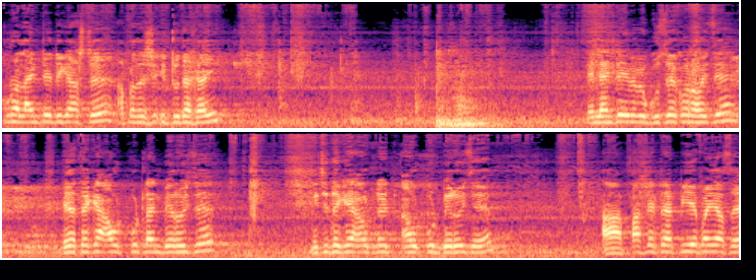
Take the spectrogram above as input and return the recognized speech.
পুরো লাইনটা এদিকে আসছে, আপনাদের একটু দেখাই। এই লাইনটা এইভাবে গুছিয়ে করা হয়েছে। এটা থেকে আউটপুট লাইন বের হয়েছে। নিচে থেকে আউটলেট আউটপুট বের হয়েছে। আর পাশে একটা পিএফআই আছে,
